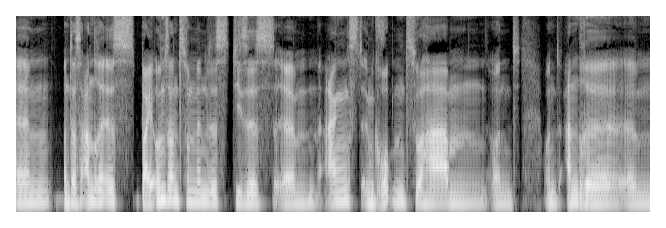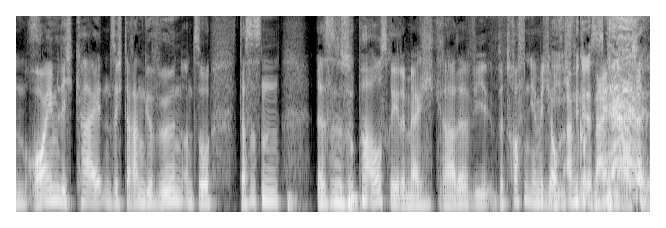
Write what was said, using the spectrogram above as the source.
Ähm, und das andere ist bei unseren zumindest dieses ähm, Angst in Gruppen zu haben und, und andere ähm, Räumlichkeiten, sich daran gewöhnen und so. Das ist, ein, das ist eine super Ausrede, merke ich gerade, wie betroffen ihr mich Nee, auch ich anguckt. finde, das ist keine Ausrede.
